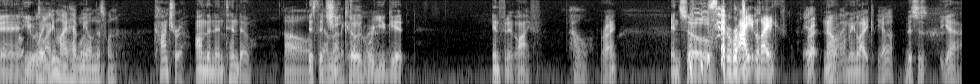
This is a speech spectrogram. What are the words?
And he was wait, like, you might have me on this one." Contra on the Nintendo. Oh, It's the see, I'm not cheat code where you get infinite life, Oh, right? And so, he said right, like. yeah, right? No, I mean like yeah. this is yeah.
